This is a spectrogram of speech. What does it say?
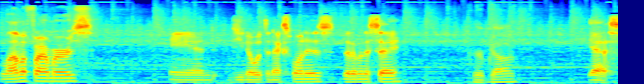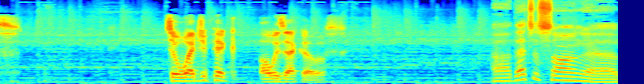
Llama Farmers, and do you know what the next one is that I'm going to say? Kerbdog. Yes. So why'd you pick Always Echoes? Uh, that's a song uh,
